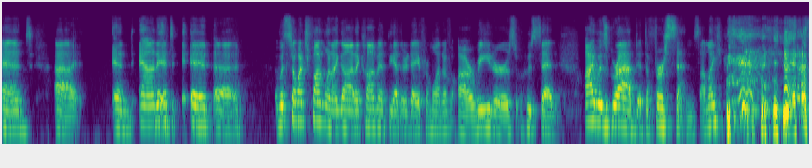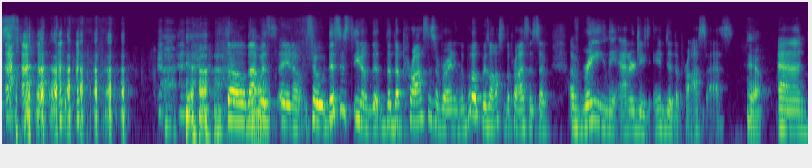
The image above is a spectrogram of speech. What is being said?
and uh, and and it it uh, it was so much fun when I got a comment the other day from one of our readers who said, I was grabbed at the first sentence. I'm like, yes. yeah. So that yeah. was, you know, so this is, you know, the, the, the process of writing the book was also the process of of bringing the energies into the process. Yeah. And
